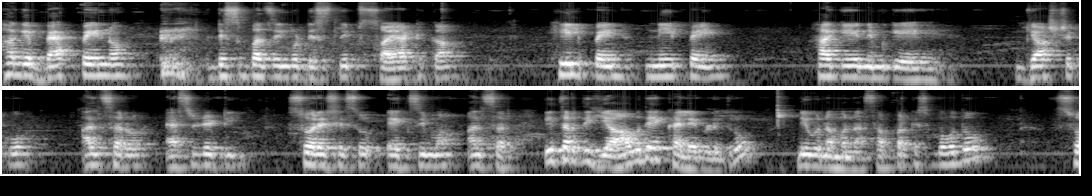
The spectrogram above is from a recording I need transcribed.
ಹಾಗೆ back pain disc bulging disc slip sciatica heel pain knee pain ಹಾಗೆ ನಿಮಗೆ gastric ulcer acidity psoriasis eczema ulcer ಈ ಥರದ್ದು ಯಾವುದೇ ಕಾಯಿಲೆಗಳಿದ್ರೂ ನೀವು ನಮ್ಮನ್ನು ಸಂಪರ್ಕಿಸಬಹುದು. ಸೊ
